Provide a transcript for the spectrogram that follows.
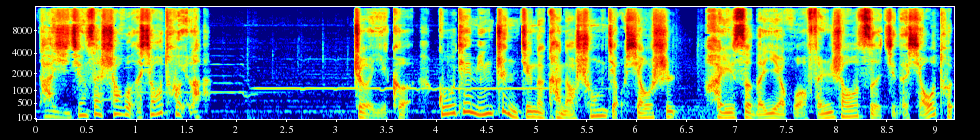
他已经在烧我的小腿了。这一刻，古天明震惊的看到双脚消失，黑色的业火焚烧自己的小腿。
